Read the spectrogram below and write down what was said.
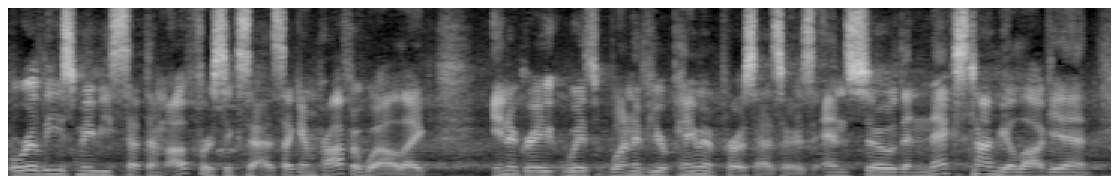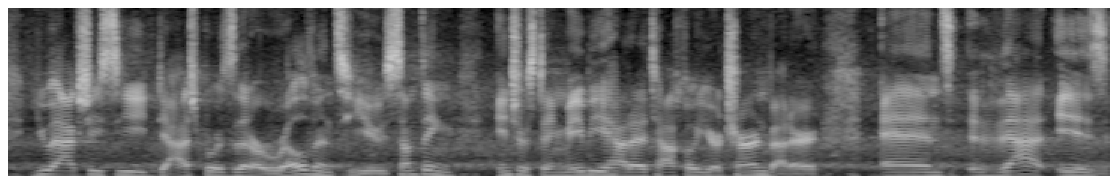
or at least maybe set them up for success, like in ProfitWell, like integrate with one of your payment processors. And so the next time you log in, you actually see dashboards that are relevant to you, something interesting, maybe how to tackle your churn better. And that is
